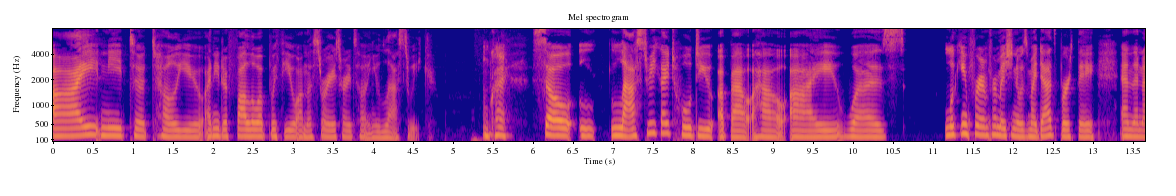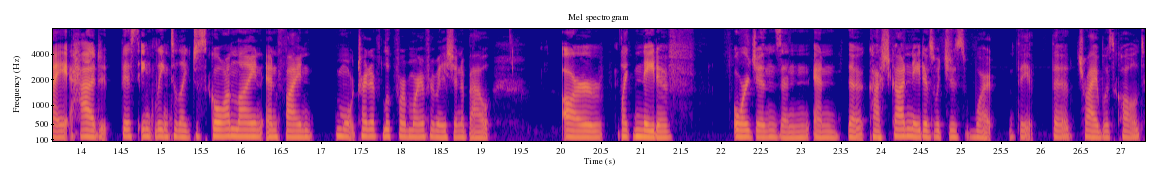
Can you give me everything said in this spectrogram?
I need to tell you, I need to follow up with you on the story I started telling you last week. Okay. So l- last week I told you about how I was looking for information. It was my dad's birthday, and then I had this inkling to like just go online and find more, try to look for more information about our like native origins and and the Caxcan natives, which is what the the tribe was called.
